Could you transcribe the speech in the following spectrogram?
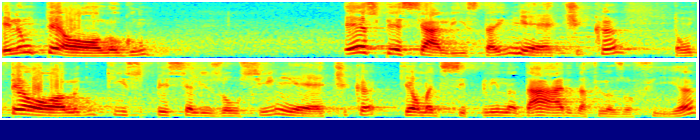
Ele é um teólogo, especialista em ética, então um teólogo que especializou-se em ética, que é uma disciplina da área da filosofia,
